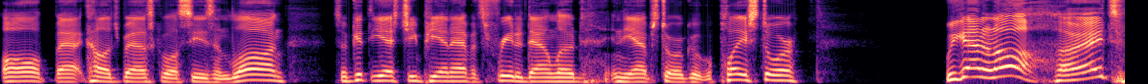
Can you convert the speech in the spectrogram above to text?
all ba- college basketball season long. So get the SGPN app. It's free to download in the App Store, or Google Play Store. We got it all. All right.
